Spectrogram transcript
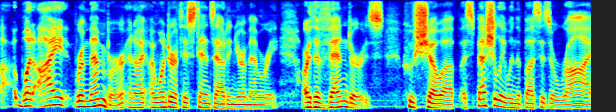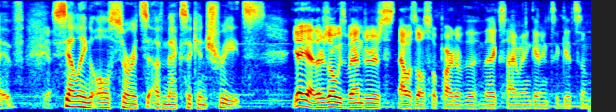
uh, what I remember, and I, I, wonder if this stands out in your memory, are the vendors who show up, especially when the buses arrive, selling all sorts of Mexican treats. Yeah, yeah, there's always vendors. That was also part of the, the excitement, getting to get some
